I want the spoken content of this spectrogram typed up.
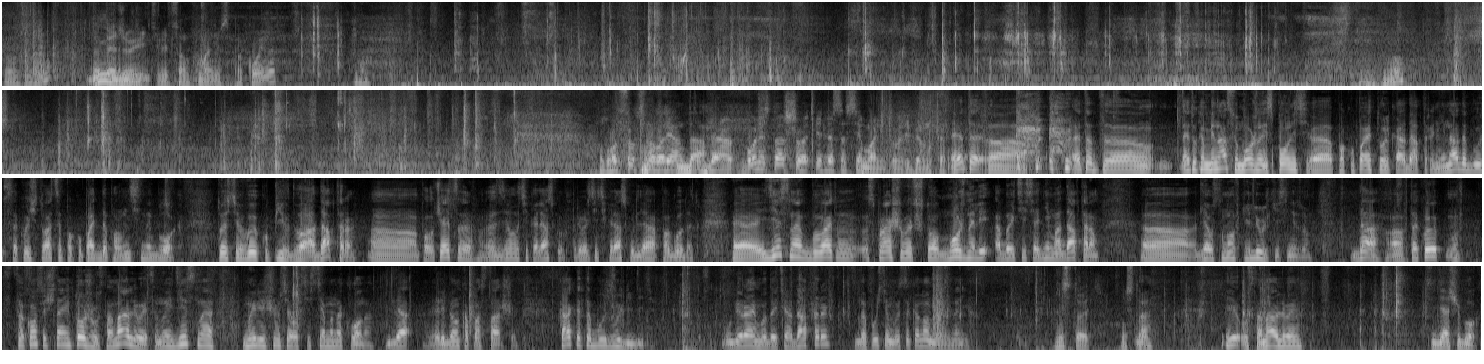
Угу. И- Опять же, вы видите, лицом к маме спокойно. Да. 嗯。Вот, собственно, вариант Да. для более старшего и для совсем маленького ребенка. Это, э, этот, э, эту комбинацию можно исполнить, э, покупая только адаптеры. Не надо будет в такой ситуации покупать дополнительный блок. То есть вы, купив два адаптера, э, получается, сделайте коляску, превратите коляску для погодок. Э, Единственное, бывает, спрашивают, что можно ли обойтись одним адаптером э, для установки люльки снизу. Да, э, в такой, в таком сочетании тоже устанавливается, но единственное, мы решимся от системы наклона для ребенка постарше. Как это будет выглядеть? Убираем вот эти адаптеры, допустим, вы сэкономили на них. Не стоит, не стоит. И устанавливаем сидячий блок.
